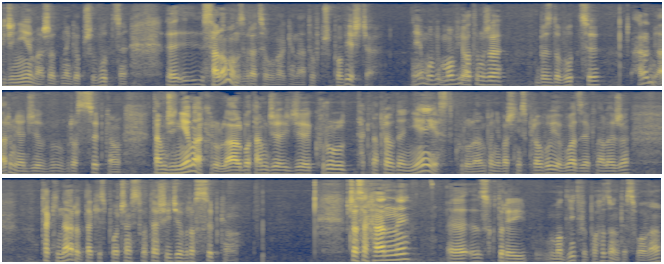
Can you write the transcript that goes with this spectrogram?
gdzie nie ma żadnego przywódcy. E, Salomon zwraca uwagę na to w przypowieściach. Nie? Mówi, mówi o tym, że bez dowódcy armia, idzie w, w rozsypkę. Tam, gdzie nie ma króla, albo tam, gdzie, gdzie król tak naprawdę nie jest królem, ponieważ nie sprawuje władzy jak należy, taki naród, takie społeczeństwo też idzie w rozsypkę. W czasach Anny, e, z której modlitwy pochodzą te słowa,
